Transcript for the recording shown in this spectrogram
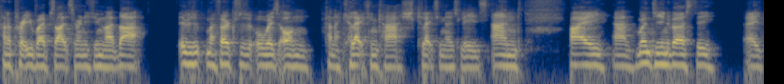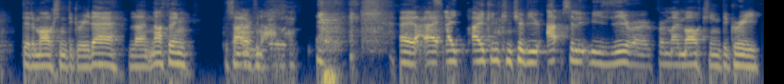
kind of pretty websites or anything like that. It was my focus was always on kind of collecting cash, collecting those leads. And I um, went to university. I did a marketing degree there, learned nothing, decided nothing. I, I, I can contribute absolutely zero from my marketing degree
